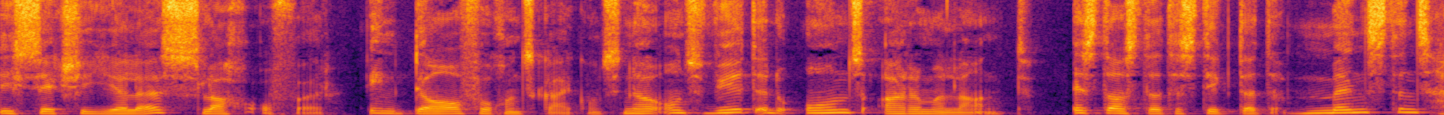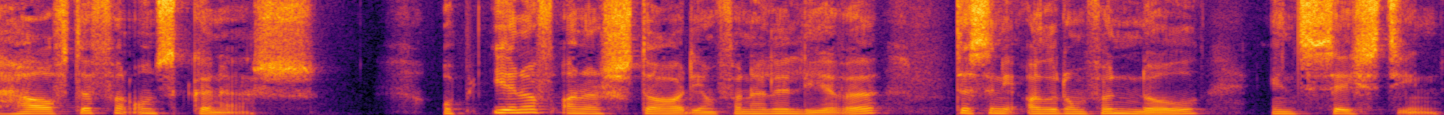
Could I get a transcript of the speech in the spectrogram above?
die seksuele slagoffer en daarvolgens kyk ons. Nou ons weet in ons arme land is daar statistiek dat minstens helfte van ons kinders op een of ander stadium van hulle lewe tussen die ouderdom van 0 en 16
